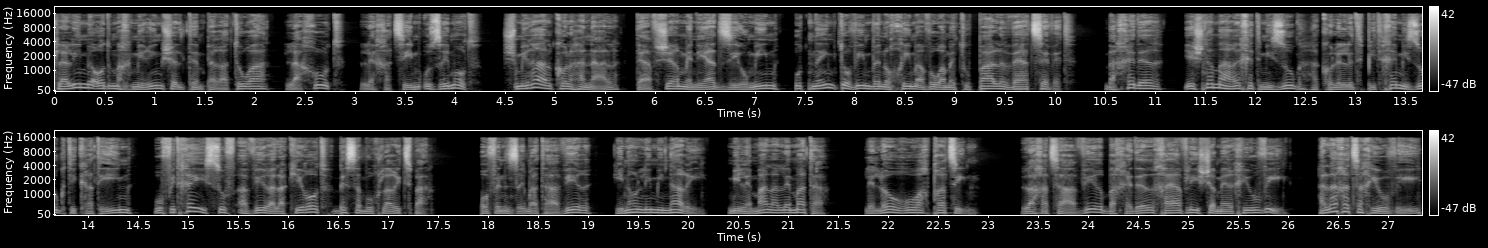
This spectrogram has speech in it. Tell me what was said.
כללים מאוד מחמירים של טמפרטורה, לחות, לחצים וזרימות. שמירה על כל הנ"ל תאפשר מניעת זיהומים ותנאים טובים ונוחים עבור המטופל והצוות. בחדר ישנה מערכת מיזוג הכוללת פתחי מיזוג תקרתיים ופתחי איסוף אוויר על הקירות בסמוך לרצפה. אופן זרימת האוויר הינו לימינרי, מלמעלה למטה, ללא רוח פרצים. לחץ האוויר בחדר חייב להישמר חיובי. הלחץ החיובי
